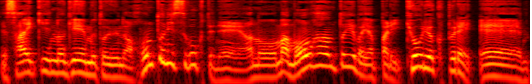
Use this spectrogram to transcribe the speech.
で、最近のゲームというのは本当にすごくてね、あの、まあ、モンハンといえばやっぱり協力プレイ。えー、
